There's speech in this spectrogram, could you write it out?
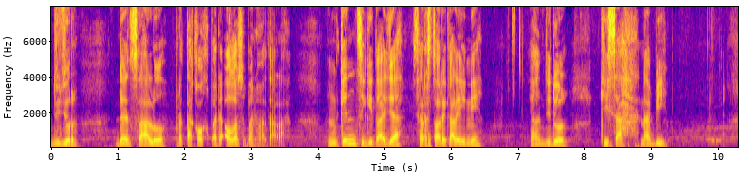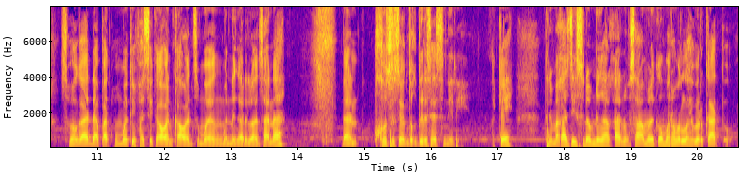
jujur, dan selalu bertakwa kepada Allah Subhanahu wa taala. Mungkin segitu aja share story kali ini yang judul kisah Nabi. Semoga dapat memotivasi kawan-kawan semua yang mendengar di luar sana dan khususnya untuk diri saya sendiri. Oke, terima kasih sudah mendengarkan. Wassalamualaikum warahmatullahi wabarakatuh.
